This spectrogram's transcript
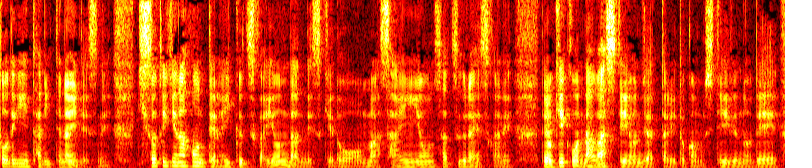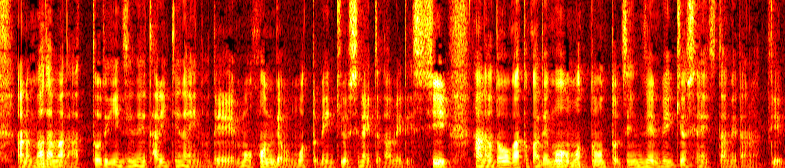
倒的に足りてないですね。基礎的な本っていうのはいくつか読んだんですけど、まあ、3、4冊ぐらいですかね。でも結構流して読んじゃったりとかもしているので、あの、まだまだ圧倒的に全然足りてないので、もう本でももっと勉強してしないとダメですし、あの動画とかでももっともっと全然勉強しないとダメだなっていう。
